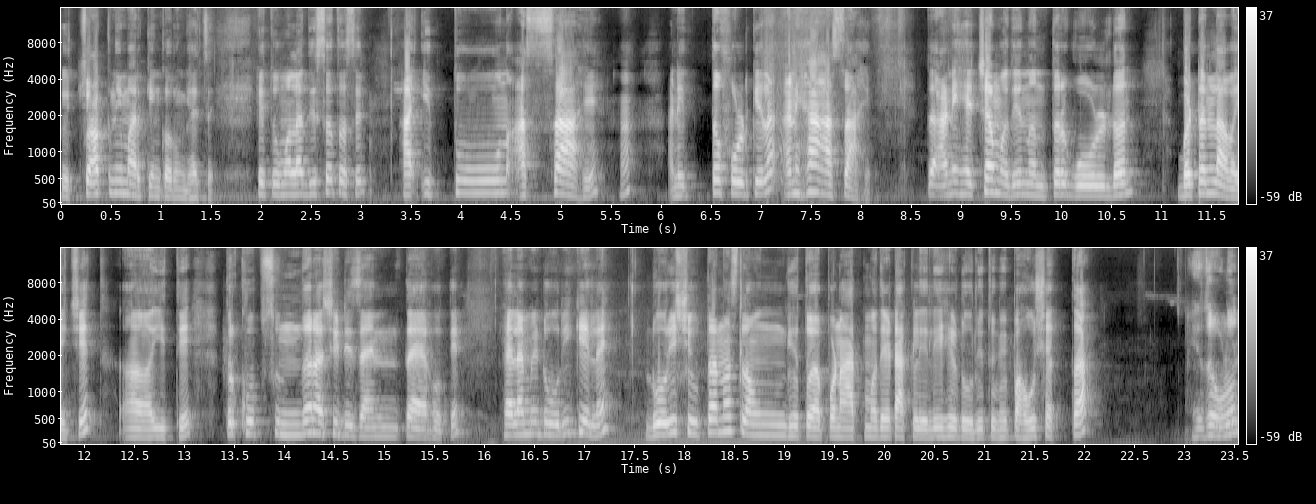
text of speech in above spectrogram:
की चॉकने मार्किंग करून घ्यायचं आहे हे तुम्हाला दिसत असेल हा इथून असा आहे. हां? आणि इथं फोल्ड केला आणि हा असा आहे. तर आणि ह्याच्यामध्ये नंतर गोल्डन बटन लावायचे इथे. तर खूप सुंदर अशी डिझाईन तयार होते. ह्याला मी डोरी केलं आहे डोरी शिवतानाच लावून घेतो आपण. आतमध्ये टाकलेली ही डोरी तुम्ही पाहू शकता. हे जवळून.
